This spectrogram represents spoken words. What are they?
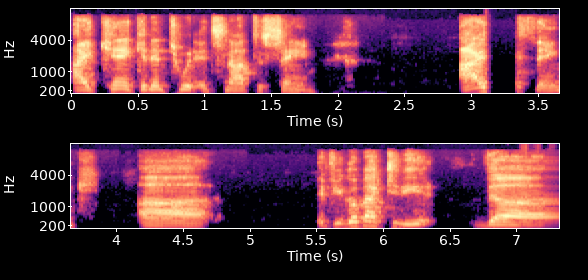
I can't get into it. It's not the same. I think uh, if you go back to the the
